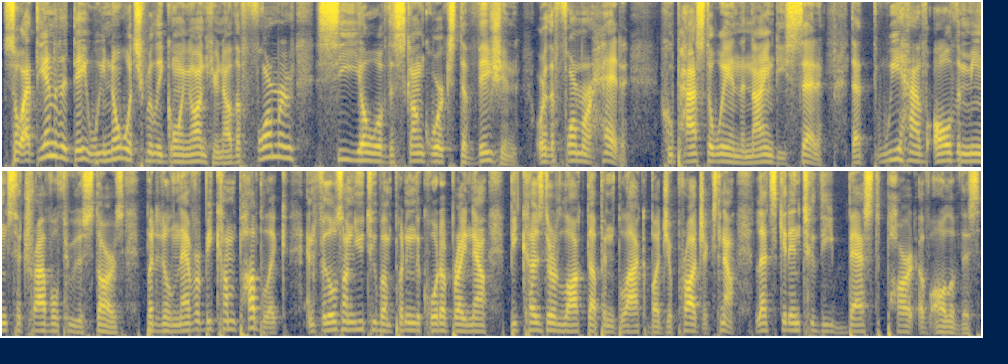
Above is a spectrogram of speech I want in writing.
So at the end of the day, we know what's really going on here. Now, the former CEO of the Skunkworks division, or the former head, who passed away in the 90s, said that we have all the means to travel through the stars, but it'll never become public. And for those on YouTube, I'm putting the quote up right now because they're locked up in black budget projects. Now, let's get into the best part of all of this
